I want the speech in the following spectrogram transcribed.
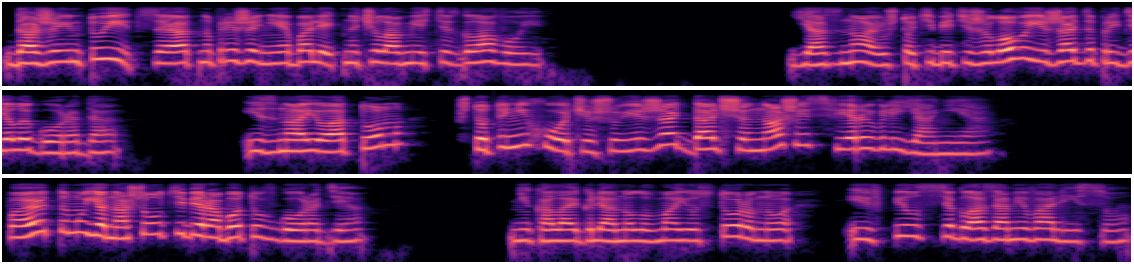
Даже интуиция от напряжения болеть начала вместе с головой. Я знаю, что тебе тяжело выезжать за пределы города. И знаю о том, что ты не хочешь уезжать дальше нашей сферы влияния. Поэтому я нашел тебе работу в городе. Николай глянул в мою сторону и впился глазами в Алису.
